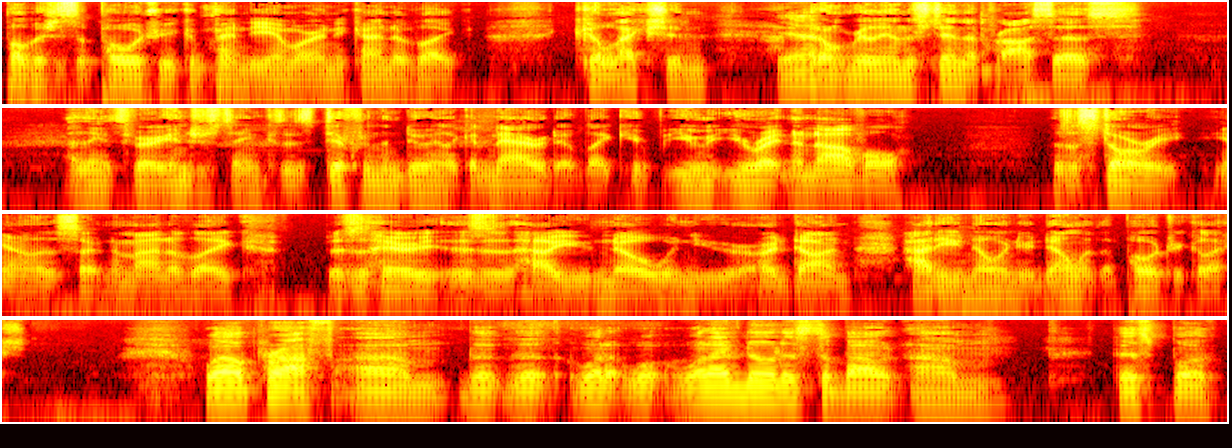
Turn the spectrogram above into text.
publishes a poetry compendium or any kind of like collection. yeah. I don't really understand the process. I think it's very interesting because it's different than doing like a narrative. Like you're, you you're writing a novel. There's a story. You know, there's a certain amount of like this is how this is how you know when you are done. How do you know when you're done with a poetry collection? Well, Prof, um, the the what what I've noticed about um this book,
